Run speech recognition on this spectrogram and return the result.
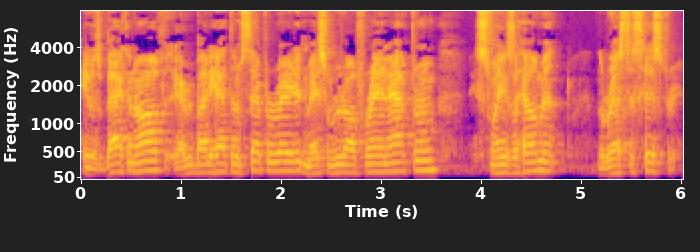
He was backing off. Everybody had them separated. Mason Rudolph ran after him. He swings the helmet. The rest is history.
